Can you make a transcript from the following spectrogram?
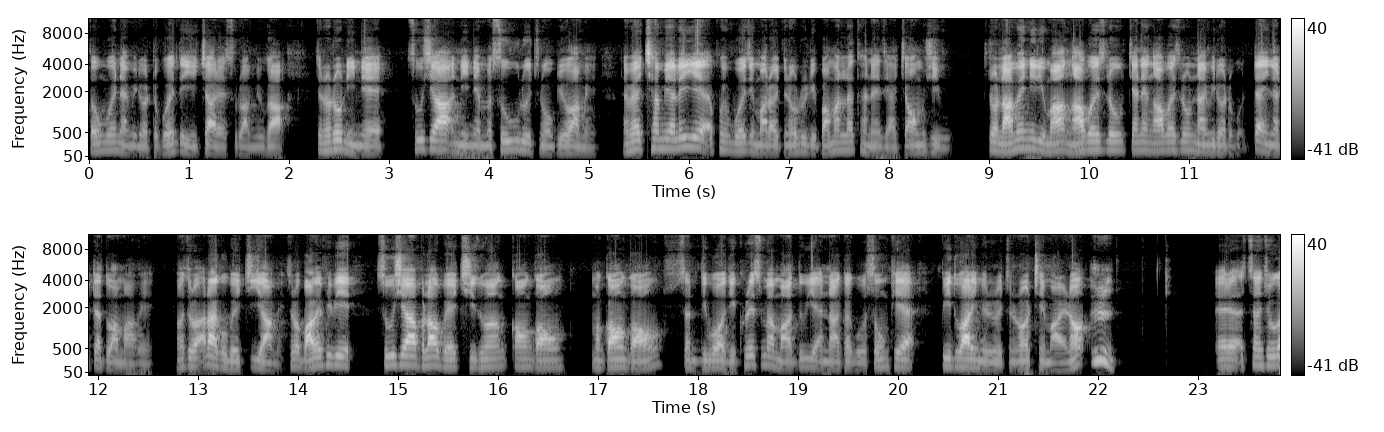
၃ဘွဲနိုင်ပြီးတော့တပွဲတည်ကြတယ်ဆိုတာမျိုးကကျွန်တော်တို့အနေနဲ့ဆူရှာအနေနဲ့မစိုးဘူးလို့ကျွန်တော်ပြောရမယ်ဒါပေမဲ့ချန်ပီယံလိရဲ့အဖွင့်ပွဲချိန်မှာတော့ကျွန်တော်တို့ဒီဘာမှလက်ခံနိုင်စရာအကြောင်းမရှိဘူးဆိုတော့လာမယ့်နေ့ဒီမှာ၅ဘွဲစလုံးကျန်တဲ့၅ဘွဲစလုံးနိုင်ပြီးတော့တက်ရင်လည်းတက်သွားမှာပဲ နော်ဆိုတော့အဲ့ဒါကိုပဲကြည့်ရမယ်ဆိုတော့ဘာပဲဖြစ်ဖြစ်ဆူရှာဘလောက်ပဲခြီသွမ်းကောင်းကောင်းမကောင်းကောင်းစတီဘော်ဒီခရစ်စမတ်မှာသူ့ရဲ့အနာဂတ်ကိုဆုံးဖြတ်ပြီးသွားလိမ့်မယ်လို့ကျွန်တော်ထင်ပါတယ်နော်အဲဆန်ချူက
